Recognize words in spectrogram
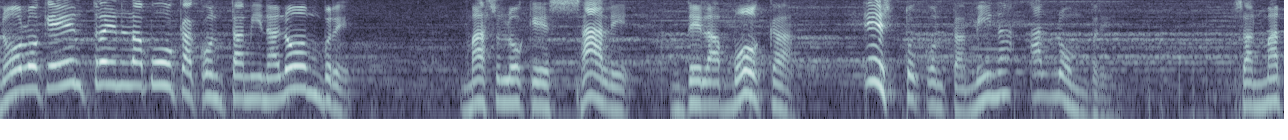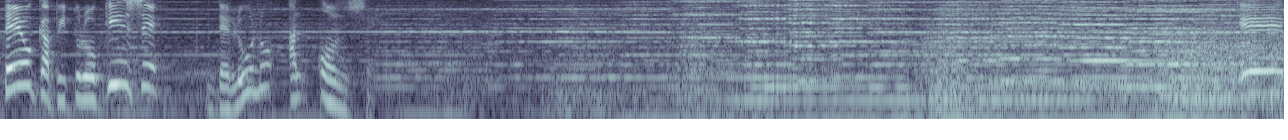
No lo que entra en la boca contamina al hombre, mas lo que sale de la boca, esto contamina al hombre. San Mateo capítulo 15, del 1 al 11. Qué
